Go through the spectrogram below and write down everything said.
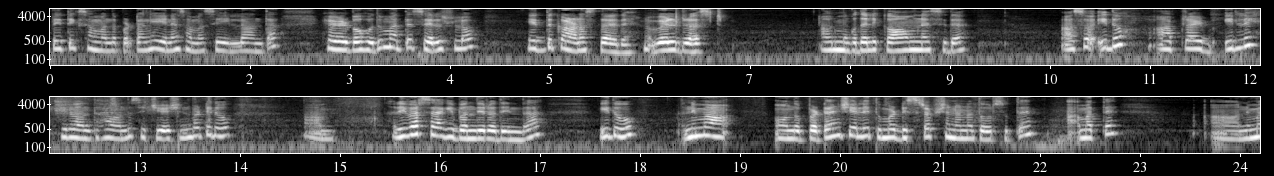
ಪ್ರೀತಿಗೆ ಸಂಬಂಧಪಟ್ಟಂಗೆ ಏನೇ ಸಮಸ್ಯೆ ಇಲ್ಲ ಅಂತ ಹೇಳಬಹುದು. ಮತ್ತು ಸೆಲ್ಫ್ ಲವ್ ಎದ್ದು ಕಾಣಿಸ್ತಾ ಇದೆ. ವೆಲ್ ಡ್ರೆಸ್ಡ್ ಅವ್ರ ಮುಖದಲ್ಲಿ ಕಾಮ್ನೆಸ್ ಇದೆ. ಸೊ ಇದು ಅಪ್ರೈಡ್ ಇಲ್ಲಿ ಇರುವಂತಹ ಒಂದು ಸಿಚುವೇಶನ್ ಬಟ್ ಇದು ರಿವರ್ಸ್ ಆಗಿ ಬಂದಿರೋದ್ರಿಂದ ಇದು ನಿಮ್ಮ ಒಂದು ಪೊಟೆನ್ಷಿಯಲಿ ತುಂಬ ಡಿಸ್ಟ್ರಪ್ಷನನ್ನು ತೋರಿಸುತ್ತೆ. ಮತ್ತು ನಿಮ್ಮ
